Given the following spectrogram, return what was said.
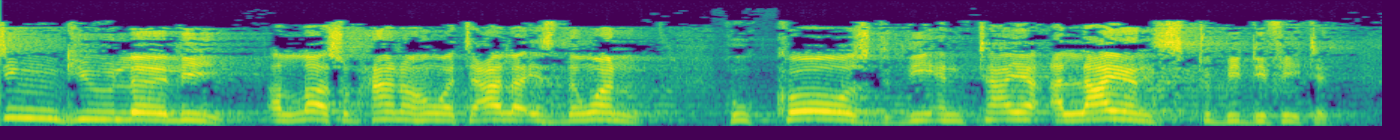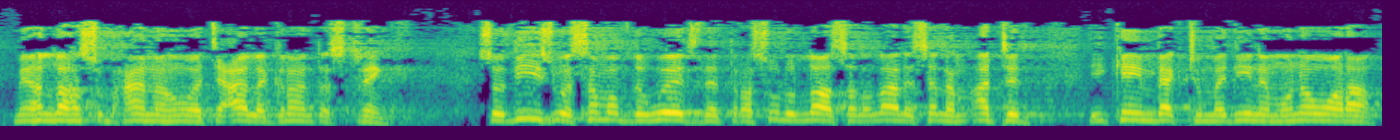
singularly, Allah subhanahu wa ta'ala is the one who caused the entire alliance to be defeated. May Allah subhanahu wa ta'ala grant us strength. So these were some of the words that Rasulullah sallallahu uttered. He came back to Medina Munawwara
